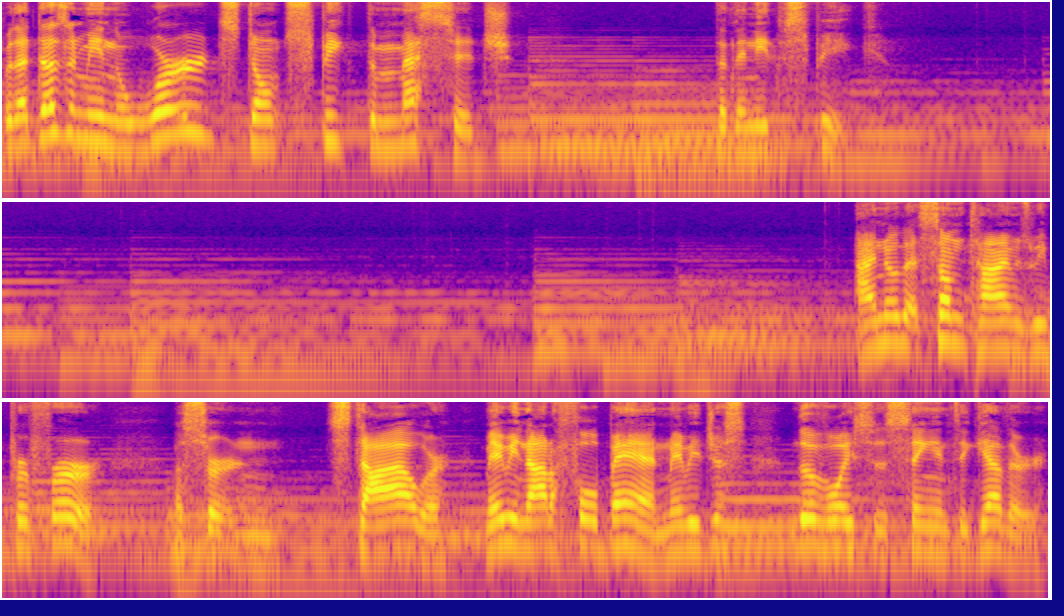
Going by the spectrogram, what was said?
but that doesn't mean the words don't speak the message that they need to speak. I know that sometimes we prefer a certain style or maybe not a full band, maybe just the voices singing together.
